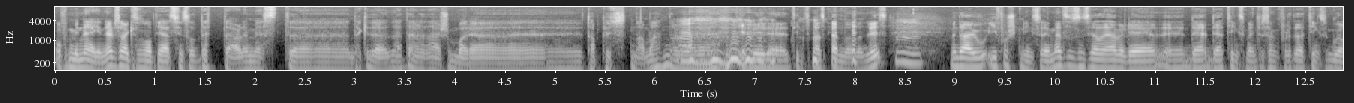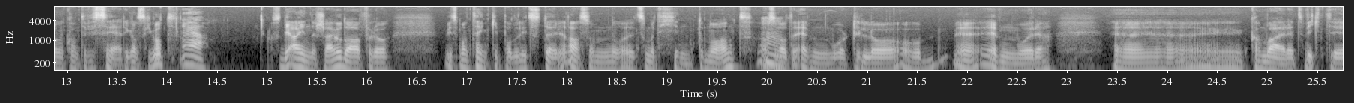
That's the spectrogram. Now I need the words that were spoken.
Og for min egen del så er det ikke sånn at jeg syns at dette er det mest eh, Det er ikke det, det er det der som bare eh, tar pusten av meg når det gjelder eh, ting som er spennende nødvendigvis. Mm. Men det er jo i forskningsøyemed så syns jeg det er veldig det, det er ting som er interessant, for det er ting som går an å kvantifisere ganske godt. Ja. Så de egner seg jo da for å hvis man tenker på det litt større, da, som, noe, som et hint om noe annet. Altså Mm. at evnen vår til å, å eh, Evnen våre eh, kan, være et viktig,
